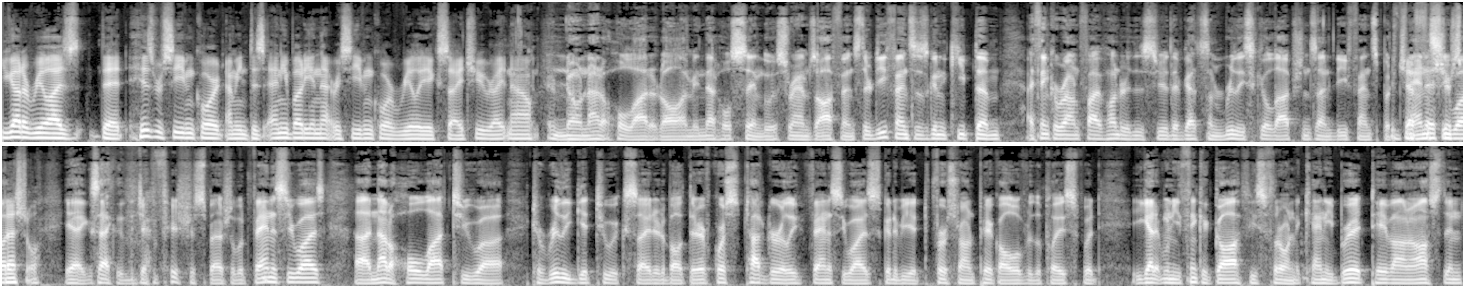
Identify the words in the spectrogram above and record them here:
you got to realize that his receiving core. I mean, does anybody in that receiving core really excite you right now? No, not a whole lot at all. I mean, that whole St. Louis Rams offense, their defense is going to keep them, I think, around 500 this year. They've got some really skilled options on defense, but Jeff fantasy Fisher special. Yeah, exactly, the Jeff Fisher special. But fantasy wise, uh, not a whole lot to uh, to really get too excited about there. Of course, Todd Gurley, fantasy wise, is going to be a first round pick all over the place, but you got it when you think of Goff, he's throwing to Kenny Britt, Tavon Austin,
